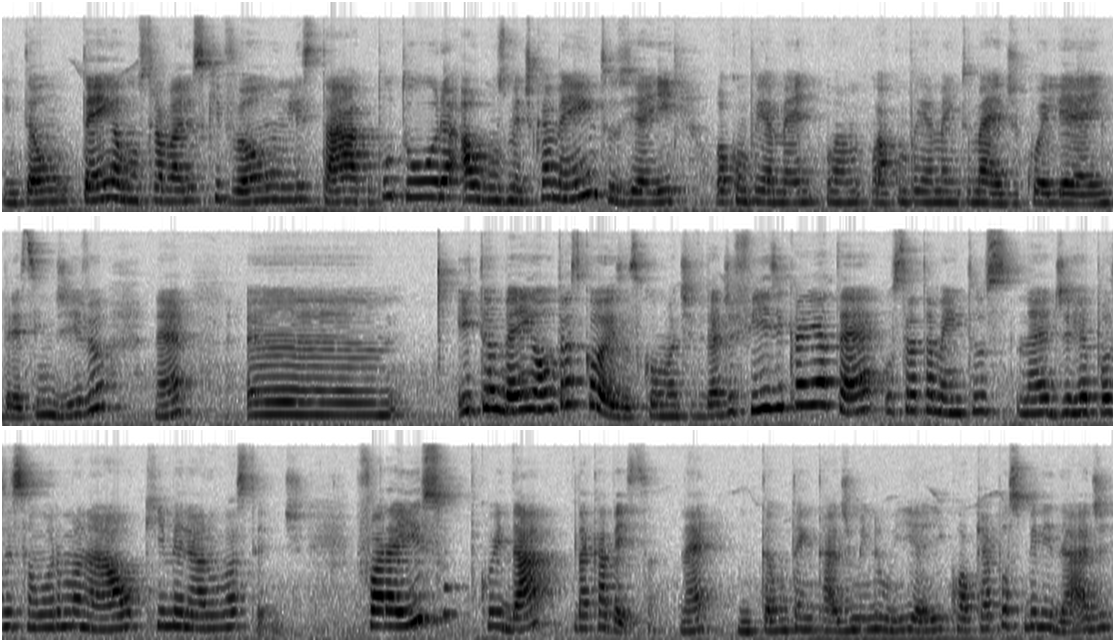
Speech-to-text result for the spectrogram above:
Então, tem alguns trabalhos que vão listar acupuntura, alguns medicamentos, e aí o acompanhamento, o acompanhamento médico ele é imprescindível, né? Uh, e também outras coisas, como atividade física e até os tratamentos né, de reposição hormonal que melhoram bastante. Fora isso, cuidar da cabeça, né? Então tentar diminuir aí qualquer possibilidade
